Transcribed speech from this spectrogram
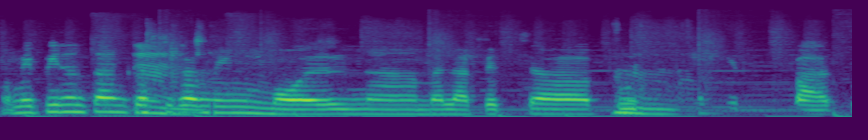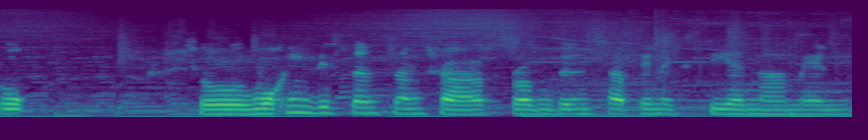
May pinuntahan kasi Mm. kaming mall na malapit sa Mm. Phuket Patuk. So, walking distance lang siya from dun sa pinagstiyan namin.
